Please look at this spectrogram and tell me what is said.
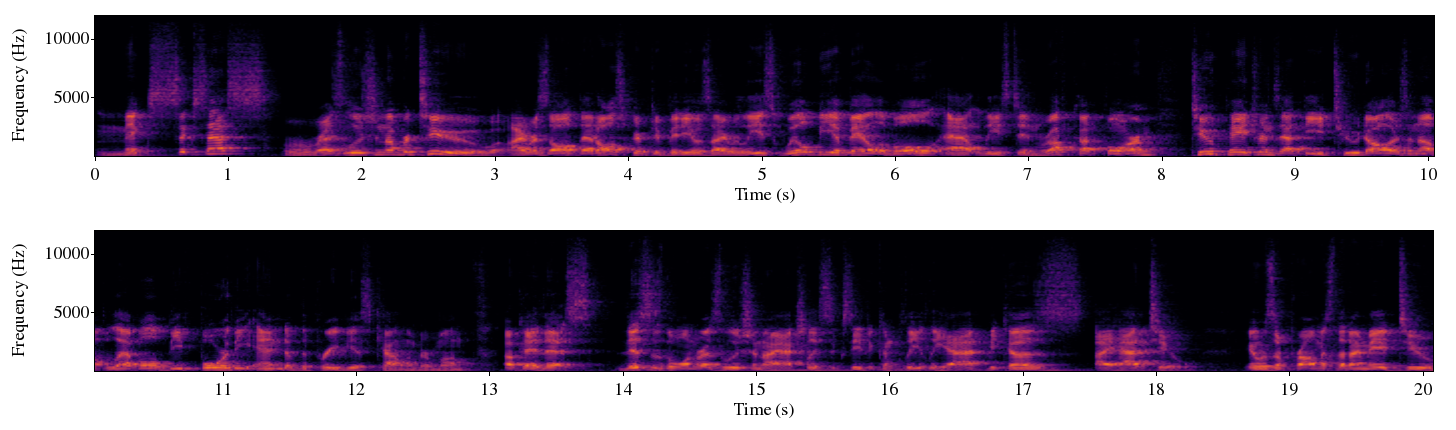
mixed success. Resolution number two, I resolved that all scripted videos I release will be available, at least in rough cut form, to patrons at the $2 and up level before the end of the previous calendar month. Okay, this. This is the one resolution I actually succeeded completely at because I had to. It was a promise that I made to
